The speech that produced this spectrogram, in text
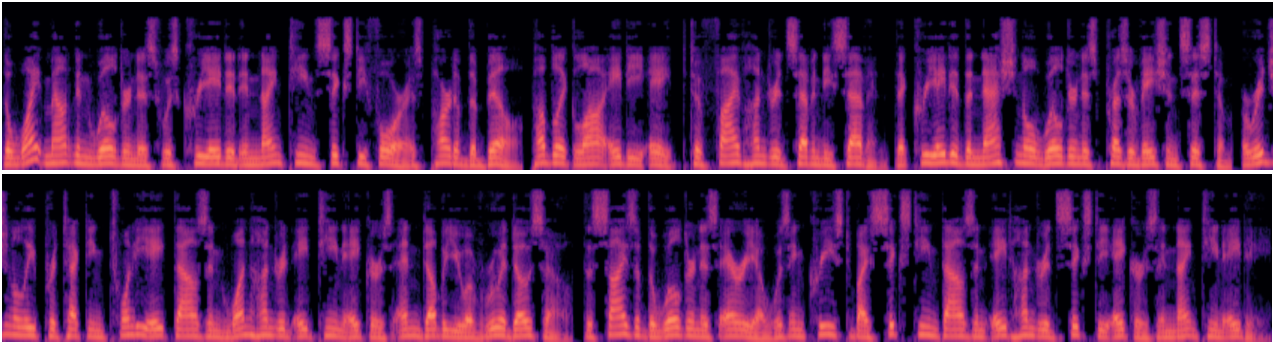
The White Mountain Wilderness was created in 1964 as part of the bill Public Law 88-577 that created the National Wilderness Preservation System, originally protecting 28,118 acres NW of Ruidoso. The size of the wilderness area was increased by 16,860 acres in 1980.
